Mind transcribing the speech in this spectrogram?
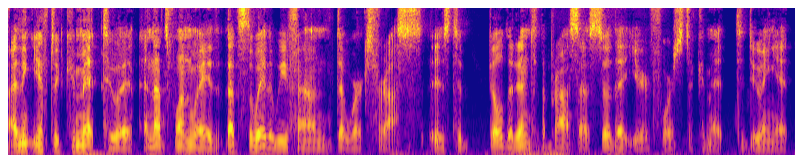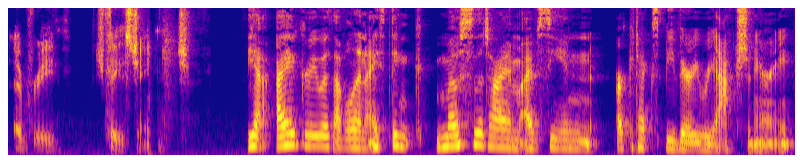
I think you have to commit to it, and that's one way. That's the way that we found that works for us is to build it into the process so that you're forced to commit to doing it every phase change. Yeah, I agree with Evelyn. I think most of the time I've seen architects be very reactionary.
